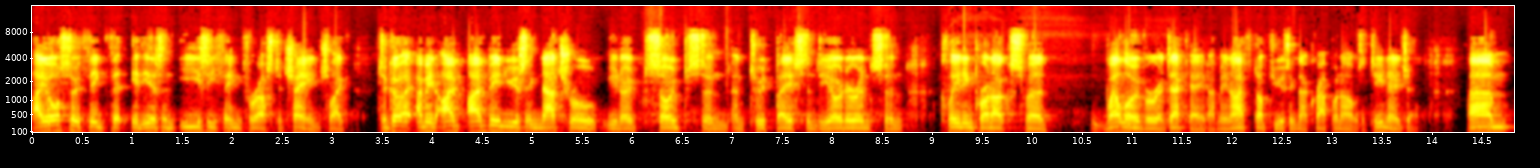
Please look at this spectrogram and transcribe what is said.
I also think that it is an easy thing for us to change. Like to go, I mean, I've, I've been using natural, you know, soaps and, and toothpaste and deodorants and cleaning products for well over a decade. I mean, I stopped using that crap when I was a teenager. Um,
